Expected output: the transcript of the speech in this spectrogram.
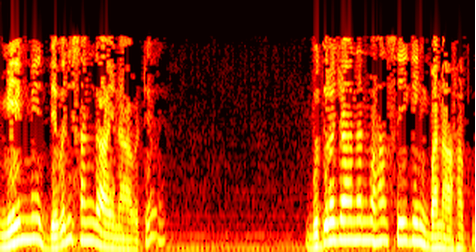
මේ මේ දෙවනි සංගායනාවට බුදුරජාණන් වහන්සේගෙන් බණ අහපු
